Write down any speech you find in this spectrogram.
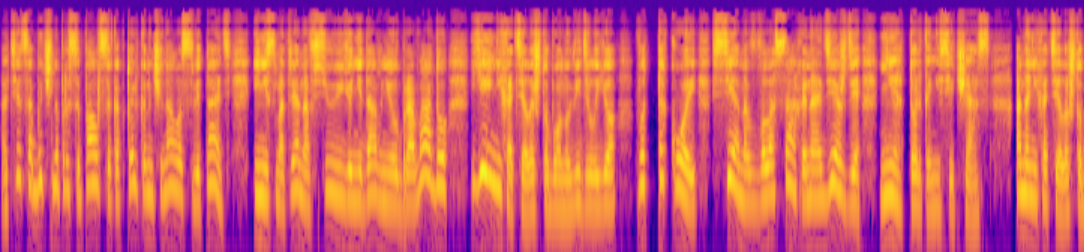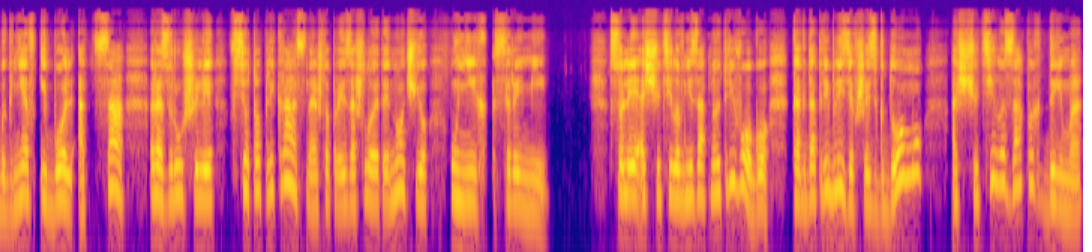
Отец обычно просыпался, как только начинало светать, и, несмотря на всю ее недавнюю браваду, ей не хотелось, чтобы он увидел ее вот такой, сено в волосах и на одежде. Нет, только не сейчас. Она не хотела, чтобы гнев и боль отца разрушили все то прекрасное, что произошло этой ночью у них с Реми. Солей ощутила внезапную тревогу, когда, приблизившись к дому, ощутила запах дыма.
